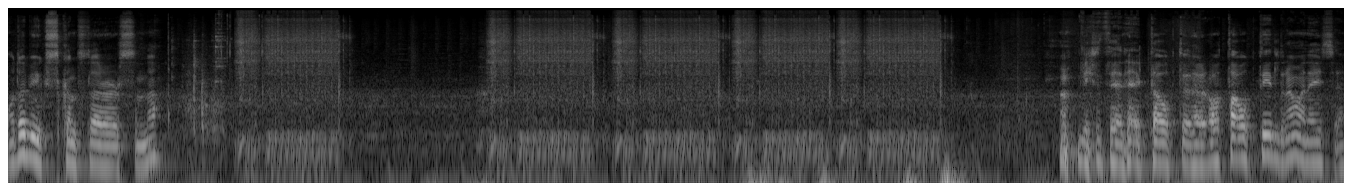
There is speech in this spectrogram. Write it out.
O da büyük sıkıntılar arasında. bir tane tavuk döner. O tavuk değildir ama neyse.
